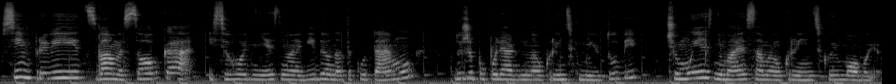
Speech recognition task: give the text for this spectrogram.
Всім привіт! З вами Совка, і сьогодні я знімаю відео на таку тему, дуже популярну на українському Ютубі, чому я знімаю саме українською мовою.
